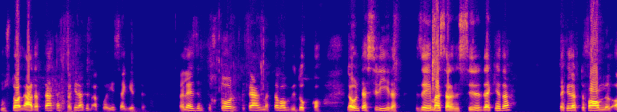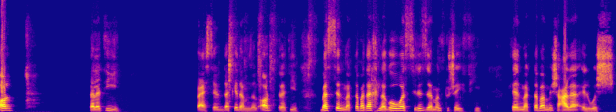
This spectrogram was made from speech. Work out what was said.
مستوى القعدة بتاعتك فكده هتبقى كويسة جدا. فلازم تختار ارتفاع المرتبه بدقة. لو انت سريرك زي مثلا السرير ده كده ده كده ارتفاعه من الأرض 30 ارتفاع السرير ده كده من الأرض 30 بس المرتبه داخلة جوه السرير زي ما أنتم شايفين. تلاقي المرتبه مش على الوش.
